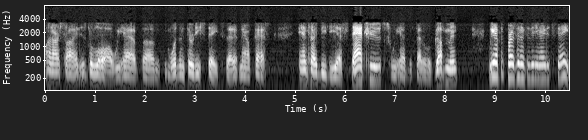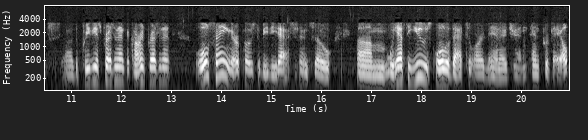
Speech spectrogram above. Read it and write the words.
on our side is the law. We have um, more than 30 states that have now passed anti-BDS statutes. We have the federal government. We have the President of the United States, uh, the previous president, the current president, all saying they're opposed to BDS. And so um, we have to use all of that to our advantage and, and prevail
